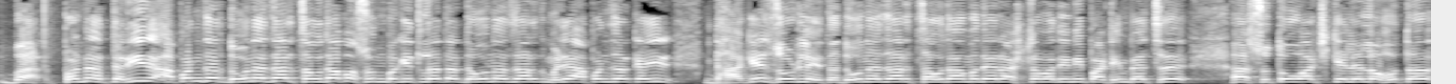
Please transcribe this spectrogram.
बर. पण तरी आपण जर दोन हजार चौदा पासून बघितलं तर दोन हजार म्हणजे आपण जर काही धागे जोडले तर दोन हजार चौदामध्ये राष्ट्रवादीने पाठिंब्याचं सुतोवाच केलेलं होतं.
